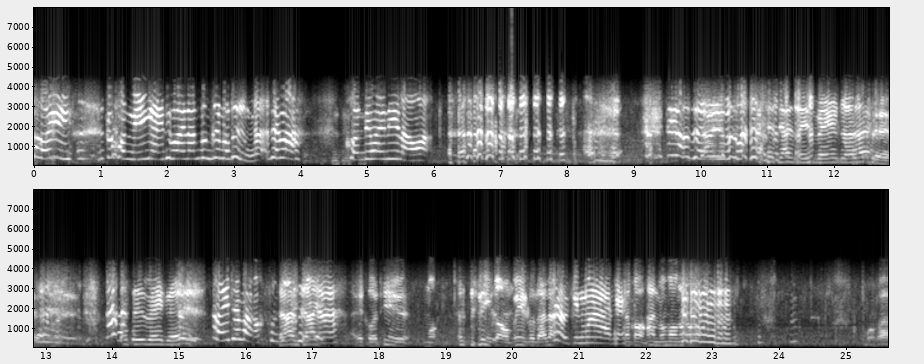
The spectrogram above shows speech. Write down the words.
เฮ้ย ก็คนนี้ไงที่ว่ายนั้นเพิ่งขึ้นมาถึงอะใช่ป่ะ คนที่ว่ายนี่เราอะ ที่เราเจออยู่ข้างล่างจะตีเบรกเลยจะตีเบรกเลยเฮ้ยใช่ป่ะเอาเพิ่งขึ้นใช่มาถึงใช่ใช่ไหมไอคนที่เหมาะสิ่งก่อเบรกคนนั้นอะเดี๋ยวกินมากไง แล้วก็หันมามองเราบอกว่า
